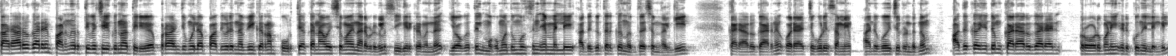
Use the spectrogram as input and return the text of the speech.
കരാറുകാരൻ പണി നിർത്തിവെച്ചിരിക്കുന്ന തിരുവേപ്ര അഞ്ചുമൂല പാതയുടെ നവീകരണം പൂർത്തിയാക്കാനാവശ്യമായ നടപടികൾ സ്വീകരിക്കണമെന്ന് യോഗത്തിൽ Muhammad Muhsin M L A അധികൃതർക്ക് നിർദ്ദേശം നൽകി. കരാറുകാരന് ഒരാഴ്ച കൂടി സമയം അനുഭവിച്ചിട്ടുണ്ടെന്നും അത് കഴിഞ്ഞിട്ടും കരാറുകാരൻ റോഡ് പണി എടുക്കുന്നില്ലെങ്കിൽ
